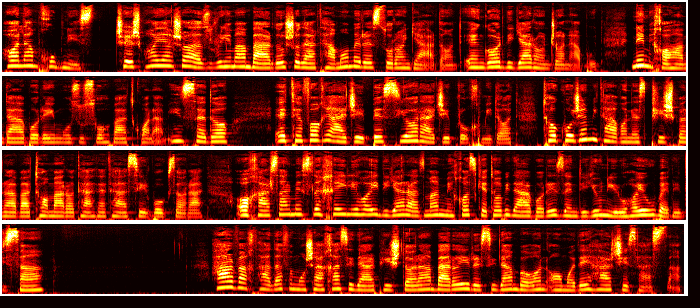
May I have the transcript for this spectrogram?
حالم خوب نیست. چشمهایش را از روی من برداشت و در تمام رستوران گرداند. انگار دیگر آنجا نبود. نمی‌خواهم درباره این موضوع صحبت کنم. این صدا اتفاق عجیب بسیار عجیب رخ می‌داد. تا کجا می توانست پیش برود تا مرا تحت تاثیر بگذارد؟ آخر سر مثل خیلی های دیگر از من می‌خواست کتابی درباره زندگی و نیروهای او بنویسم؟ هر وقت هدف مشخصی در پیش دارم برای رسیدن به آن آماده هر چیز هستم.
